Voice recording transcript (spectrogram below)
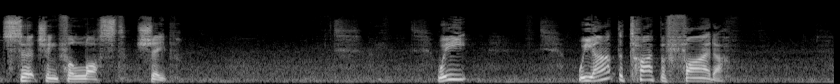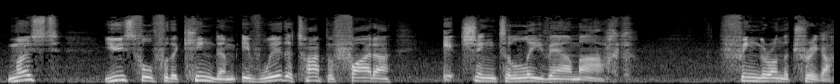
searching for lost sheep. We, we aren't the type of fighter most useful for the kingdom if we're the type of fighter itching to leave our mark finger on the trigger.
